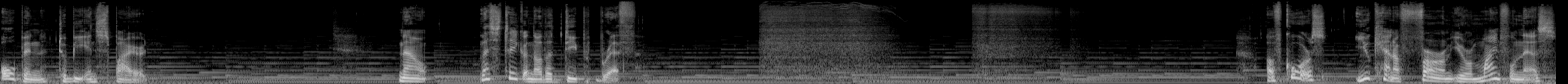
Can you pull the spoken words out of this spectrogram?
open to be inspired. Now, let's take another deep breath. Of course, you can affirm your mindfulness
